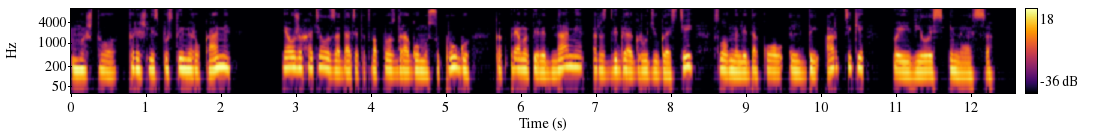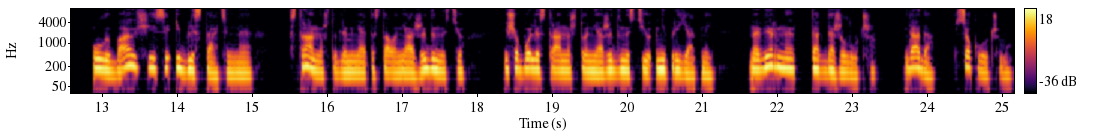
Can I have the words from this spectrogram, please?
Мы что, пришли с пустыми руками? Я уже хотела задать этот вопрос дорогому супругу, как прямо перед нами, раздвигая грудью гостей, словно ледокол льды Арктики, появилась Инесса. улыбающаяся и блистательная. Странно, что для меня это стало неожиданностью, еще более странно, что неожиданностью неприятной. Наверное, так даже лучше. Да-да, все к лучшему.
